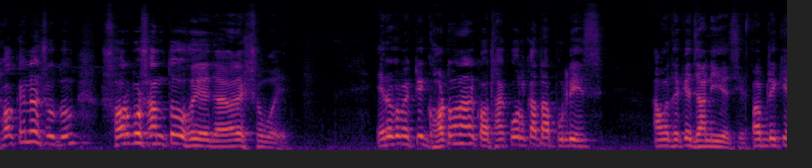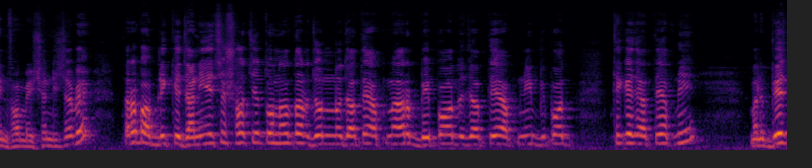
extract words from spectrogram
ঠকে না, শুধু সর্বশান্ত হয়ে যায় অনেক সময়ে। এরকম একটি ঘটনার কথা কলকাতা পুলিশ আমাদেরকে জানিয়েছে। পাবলিক ইনফরমেশন হিসেবে তারা পাবলিককে জানিয়েছে সচেতনতার জন্য, যাতে আপনার বিপদ, যাতে আপনি বিপদ থেকে যাতে আপনি মানে বেচ,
